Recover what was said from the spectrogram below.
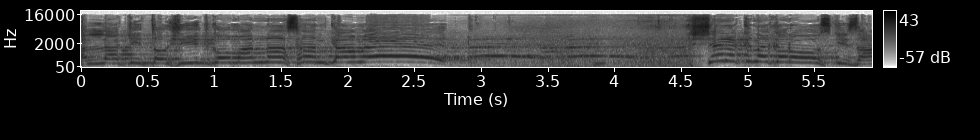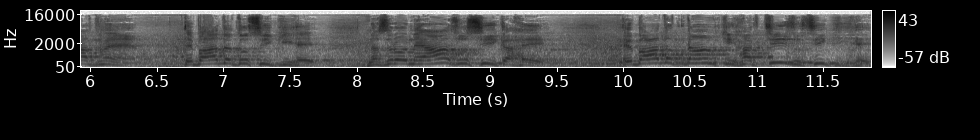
اللہ کی توحید کو ماننا آسان کام ہے۔ شرک نہ کرو اس کی ذات میں، عبادت اسی کی ہے، نظر و نیاز اسی کا ہے۔ عبادت نام کی ہر چیز اسی کی ہے۔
